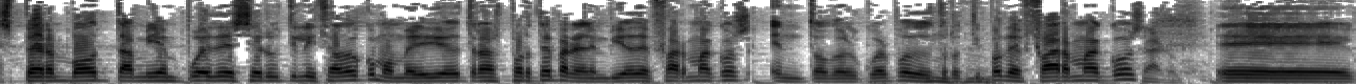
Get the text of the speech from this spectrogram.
SpermBot también puede ser utilizado como medio de transporte para el envío de fármacos en todo el cuerpo, de otro tipo de fármacos. Claro. Eh,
